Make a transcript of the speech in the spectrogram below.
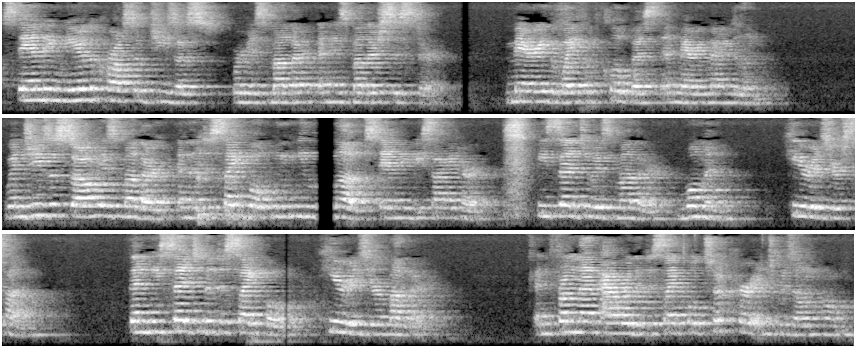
standing near the cross of Jesus were his mother and his mother's sister, Mary, the wife of Clopas, and Mary Magdalene. When Jesus saw his mother and the disciple whom he loved standing beside her, he said to his mother, Woman, here is your son. Then he said to the disciple, Here is your mother. And from that hour the disciple took her into his own home.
